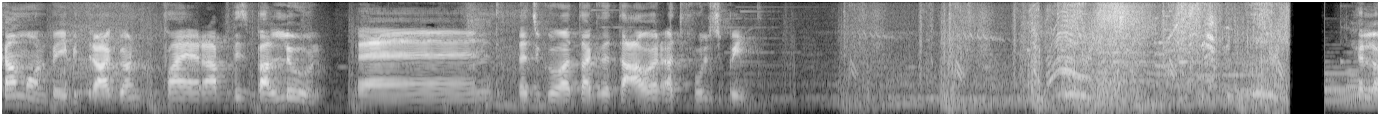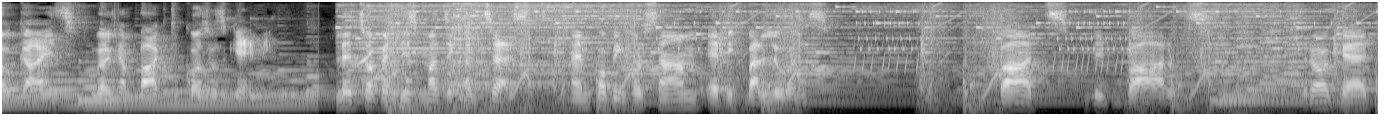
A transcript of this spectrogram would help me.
Come on, baby dragon, fire up this balloon and let's go attack the tower at full speed. Hello guys, welcome back to koswas Gaming. Let's open this magical chest. I'm hoping for some epic balloons. Bats, big barbs, rocket,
